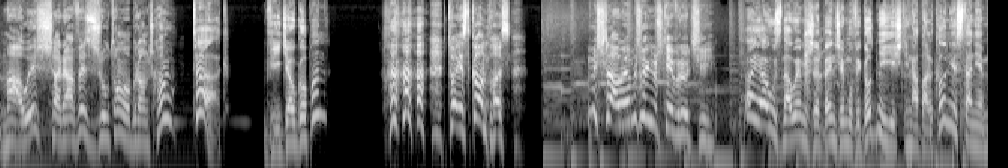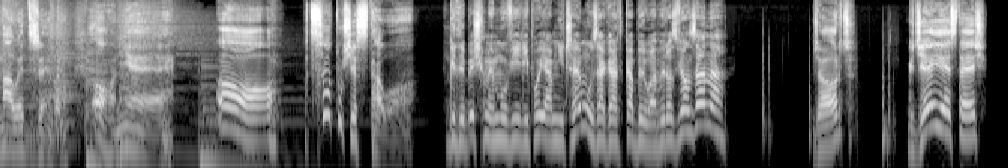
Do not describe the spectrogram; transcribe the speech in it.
Mały, szarawy z żółtą obrączką? Tak. Widział go pan? To jest kompas. Myślałem, że już nie wróci. A ja uznałem, że będzie mu wygodniej, jeśli na balkonie stanie małe drzewo. O nie. O, co tu się stało? Gdybyśmy mówili pojamniczemu, zagadka byłaby rozwiązana. George, gdzie jesteś?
